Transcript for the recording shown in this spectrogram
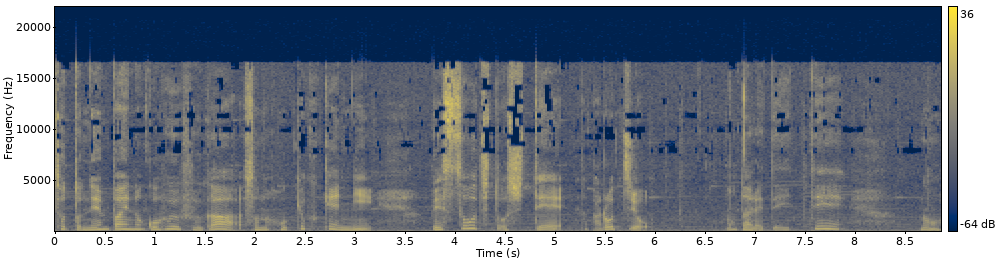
ちょっと年配のご夫婦がその北極圏に別荘地としてなんかロッジを持たれていての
